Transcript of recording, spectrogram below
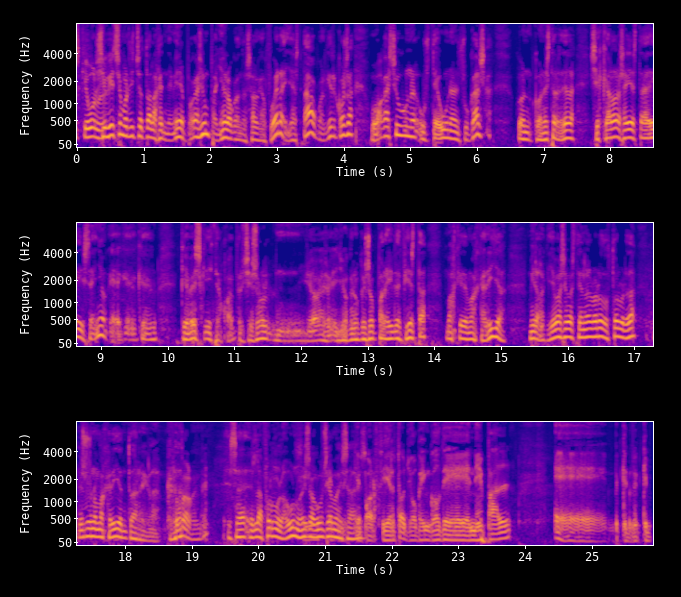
si hubiésemos dicho a toda la gente, mire, póngase un pañuelo cuando salga afuera y ya está, o cualquier cosa, o hágase una, usted una en su casa con, con estas de Si es que ahora las hay hasta de diseño, que, que, que, ves que dice, joder, pero si eso, yo, yo creo que eso para ir de fiesta más que de mascarilla. Mira, la que lleva Sebastián Álvaro, doctor, ¿verdad? Eso es una mascarilla en toda regla. Totalmente. Esa es la Fórmula 1, esa, ¿cómo se llama esa? Que por cierto, yo vengo de Nepal eh, que,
